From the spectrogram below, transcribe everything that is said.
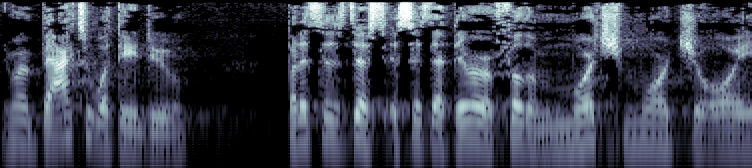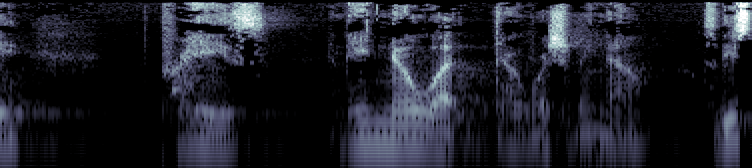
They went back to what they do. But it says this. It says that they were filled with much more joy, praise, and they know what they're worshiping now. So these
